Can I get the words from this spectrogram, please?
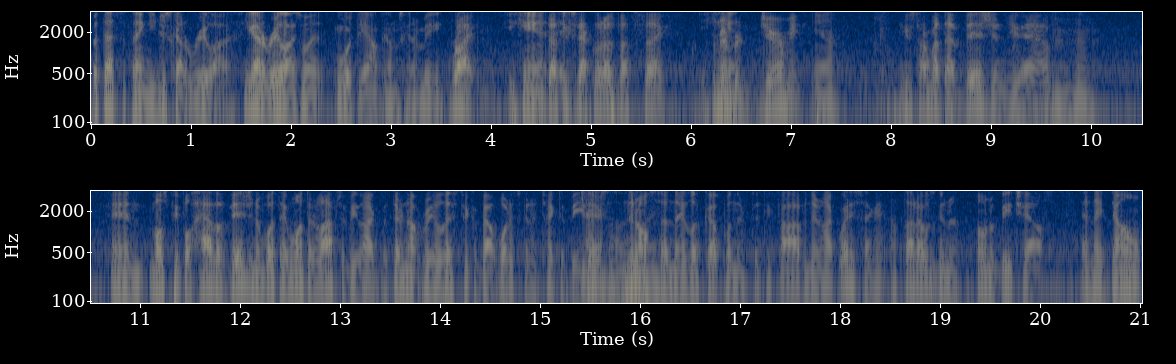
but that's the thing. You just got to realize. You got to realize what what the outcome's going to be. Right. You can't. That's ex- exactly what I was about to say. you Remember Jeremy? Yeah. He was talking about that vision you have, hmm and most people have a vision of what they want their life to be like, but they're not realistic about what it's going to take to be there. And then all of a sudden they look up when they're 55 and they're like, "Wait a second, I thought I was going to own a beach house," and they don't.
